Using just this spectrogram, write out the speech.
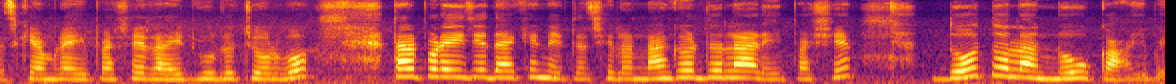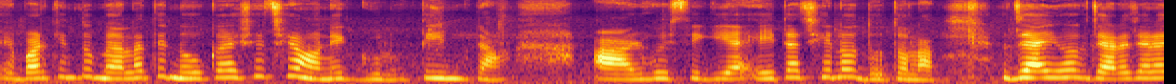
আজকে আমরা এই পাশে রাইডগুলো চড়বো। তারপরে এই যে দেখেন, এটা ছিল নাগরদোলা আর এই পাশে দোতলা নৌকা। এবার কিন্তু মেলাতে নৌকা এসেছে অনেকগুলো, তিনটা। আর হয়েছে গিয়া এটা ছিল দোতলা। যাই হোক, যারা যারা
